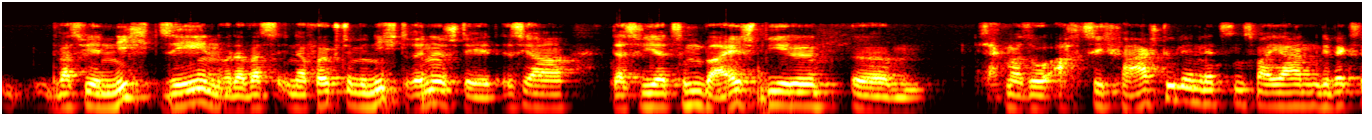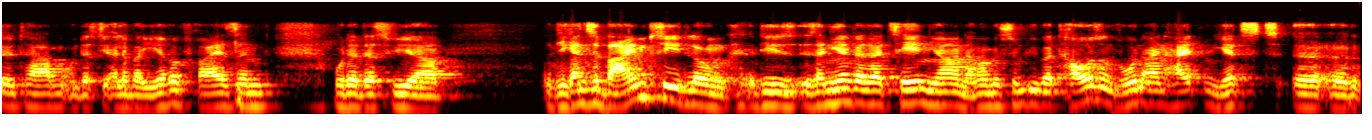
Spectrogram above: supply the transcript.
Was wir nicht sehen oder was in der Volksstimme nicht drinne steht, ist ja, dass wir zum Beispiel, ähm, ich sag mal so, 80 Fahrstühle in den letzten zwei Jahren gewechselt haben und dass die alle barrierefrei sind oder dass wir die ganze Beimsiedlung, die sanieren wir seit zehn Jahren. Da haben wir bestimmt über 1000 Wohneinheiten jetzt äh, äh,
